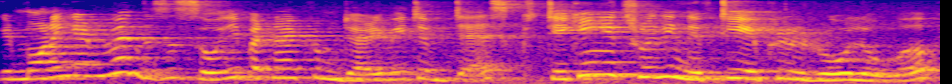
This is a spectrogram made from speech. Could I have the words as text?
Good morning everyone, this is Soni Patnaik from Derivative Desk taking you through the Nifty April rollover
